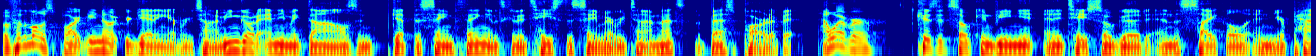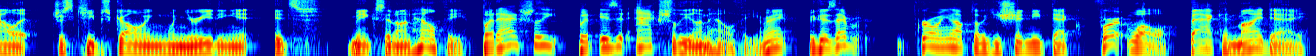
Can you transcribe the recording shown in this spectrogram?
But for the most part you know what you're getting every time. You can go to any mcdonald's and get the same thing and it's going to taste the same every time. That's the best part of it. However because it's so convenient and it tastes so good and the cycle and your palate just keeps going when you're eating it it's makes it unhealthy. But actually but is it actually unhealthy right? Because every, growing up like you shouldn't eat that for well back in my day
